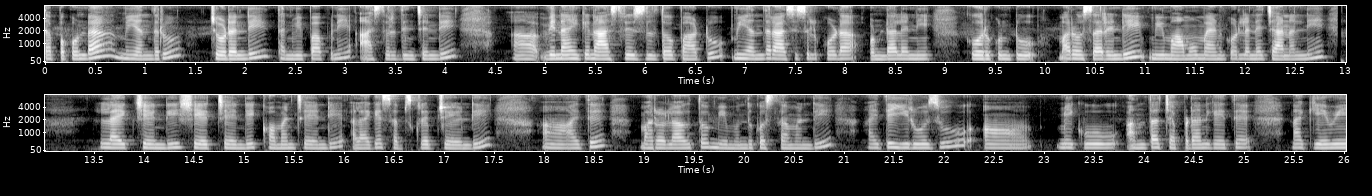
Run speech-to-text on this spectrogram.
తప్పకుండా మీ అందరూ చూడండి తన్వి పాపని ఆశీర్వదించండి. వినాయకుని ఆశీస్సులతో పాటు మీ అందరి ఆశీస్సులు కూడా ఉండాలని కోరుకుంటూ మరోసారి అండి మీ మాము మేనకోడ్లు అనే ఛానల్ని లైక్ చేయండి షేర్ చేయండి కామెంట్ చేయండి అలాగే సబ్స్క్రైబ్ చేయండి. అయితే మరోలాగుతో మీ ముందుకు వస్తామండి అయితే ఈరోజు మీకు అంతా చెప్పడానికి అయితే నాకేమీ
